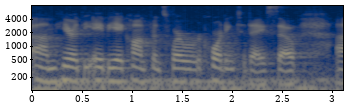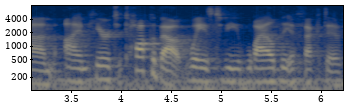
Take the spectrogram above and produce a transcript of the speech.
um, here at the ABA conference where we're recording today. So um, I'm here to talk about ways to be wildly effective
